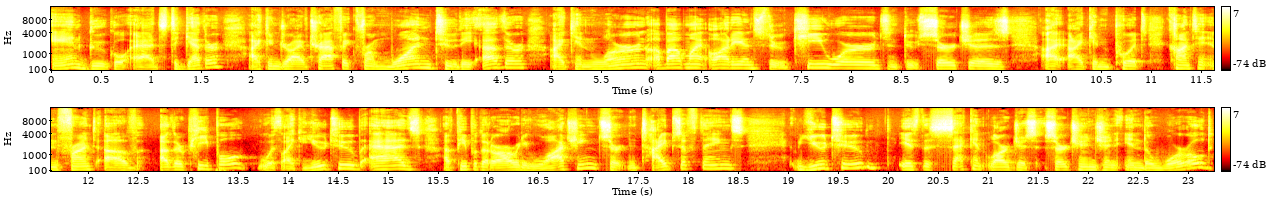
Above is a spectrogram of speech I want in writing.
and Google Ads together. I can drive traffic from one to the other. I can learn about my audience through keywords and through searches. I, I can put content in front of other people with like YouTube ads of people that are already watching certain types of things. YouTube is the second largest search engine in the world.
